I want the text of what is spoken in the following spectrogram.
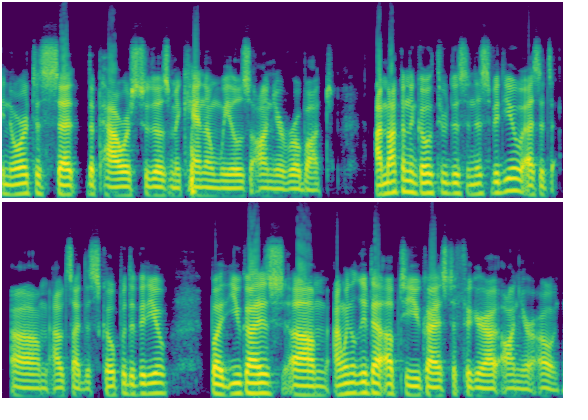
in order to set the powers to those mecanum wheels on your robot. I'm not going to go through this in this video as it's um, outside the scope of the video, but you guys, um, I'm going to leave that up to you guys to figure out on your own.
